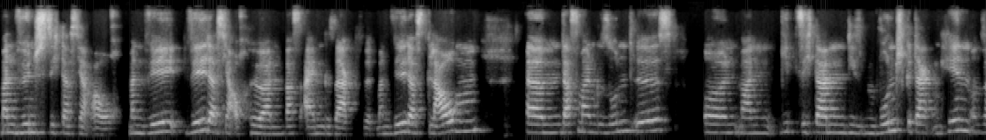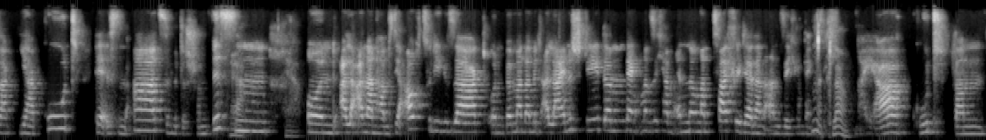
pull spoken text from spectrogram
man wünscht sich das ja auch. Man will, will das ja auch hören, was einem gesagt wird. Man will das glauben, ähm, dass man gesund ist und man gibt sich dann diesem Wunschgedanken hin und sagt, ja gut, der ist ein Arzt, der wird es schon wissen. Ja, ja. Und alle anderen haben es ja auch zu dir gesagt. Und wenn man damit alleine steht, dann denkt man sich am Ende, man zweifelt ja dann an sich und denkt Na, sich, klar. naja, gut, dann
